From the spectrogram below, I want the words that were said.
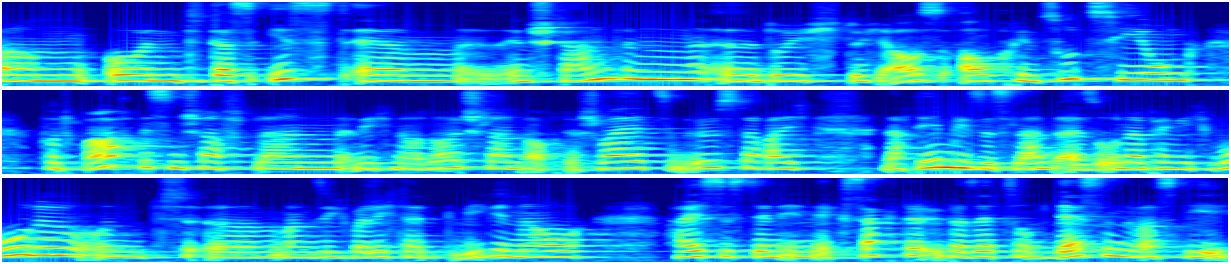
Ähm, und das ist ähm, entstanden äh, durch durchaus auch Hinzuziehung von Sprachwissenschaftlern, nicht nur Deutschland, auch der Schweiz und Österreich, nachdem dieses Land also unabhängig wurde und äh, man sich überlegt hat, wie genau heißt es denn in exakter Übersetzung dessen, was die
